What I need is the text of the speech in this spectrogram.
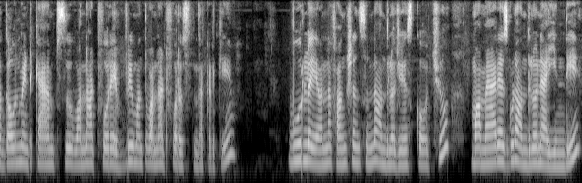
government camps one nought four every month one nought four వస్తుంది అక్కడికి. ఊర్లో ఏమన్నా ఫంక్షన్స్ ఉన్నా అందులో చేసుకోవచ్చు. మా మ్యారేజ్ కూడా అందులోనే అయ్యింది.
